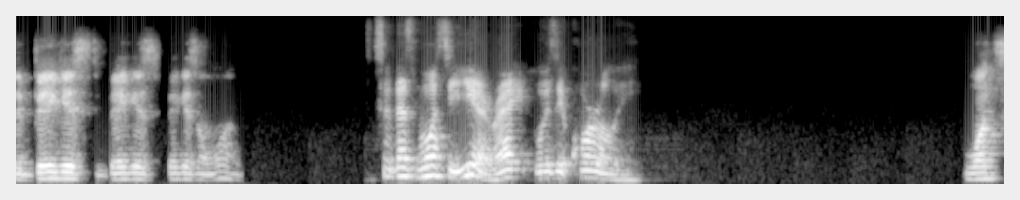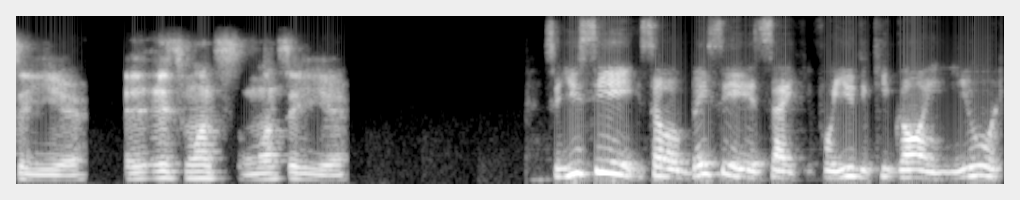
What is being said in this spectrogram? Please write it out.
the biggest, biggest, biggest one. so that's once a year, right? Was it quarterly? Once a year. It, it's once once a year. So you see, so basically, it's like for you to keep going, you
